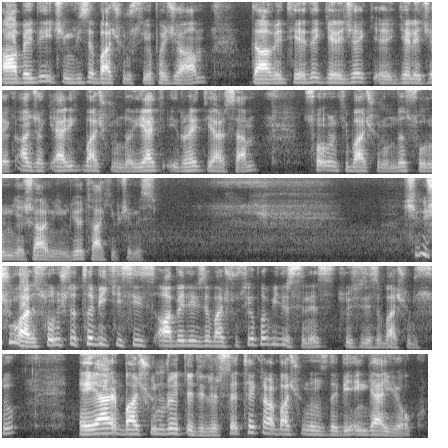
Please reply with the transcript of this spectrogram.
ABD için vize başvurusu yapacağım. Davetiyede gelecek e, gelecek ancak eğer ilk başvurumda red yersem sonraki başvurumda sorun yaşar mıyım diyor takipçimiz. Şimdi şu var sonuçta tabii ki siz ABD vize başvurusu yapabilirsiniz. Turist vizesi başvurusu. Eğer başvuru reddedilirse tekrar başvurmanızda bir engel yok.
